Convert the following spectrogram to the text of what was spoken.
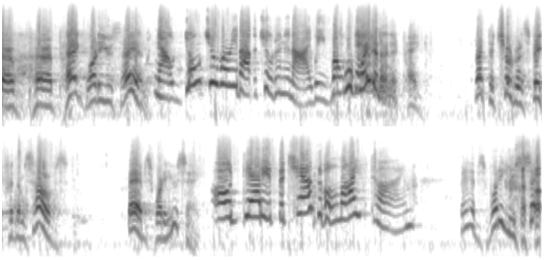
Uh, Peg, what are you saying? Now, don't you worry about the children and I. We won't Well, wait a minute, Peg. Let the children speak for themselves. Babs, what do you say? Oh, Daddy, it's the chance of a lifetime. Babs, what do you say?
